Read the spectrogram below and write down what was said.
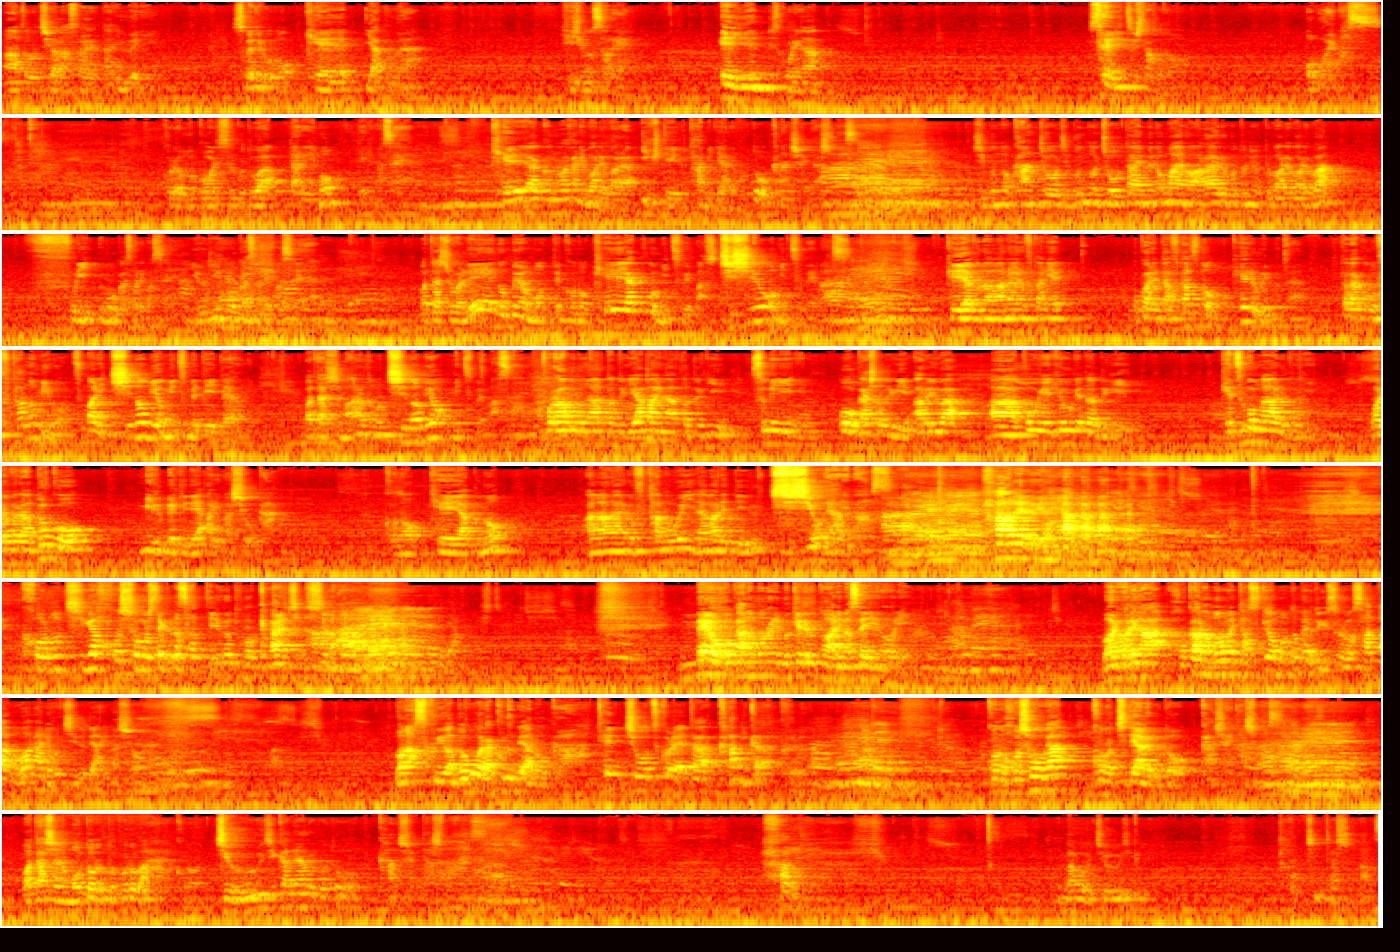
あなたの血がなされたゆえに全てこの契約が批准され永遠にこれが成立したことを覚えます。これを無効にすることは誰にもできません。契約の中に我々は生きている民であることを感謝いたします。情自分の状態目の前のあらゆることによって我々は振り動かされません。揺り動かされません。私は霊の目を持ってこの契約を見つめます。血潮を見つめます。契約の穴の蓋に置かれた2つのケルビムがただこの蓋のみをつまり血のみを見つめていたように私もあなたの血のみを見つめます。トラブルがあった時病があった時罪を犯した時あるいはあ攻撃を受けた時欠乏がある時我々はどこを見るべきでありましょうか？この契約の贖いの蓋の上に流れている血潮であります。ハレルヤ。この血が保証してくださっていることを感謝します。目を他のものに向けることはありませんように我々が他の者に助けを求める時それをサタンの罠に陥るでありましょう。我が救いはどこから来るであろうか。天地を作られた神から来る。この保証がこの地であることを感謝いたします。私の戻るところはこの十字架であることを感謝いたします。ハレ今を十字架。ちいたしま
